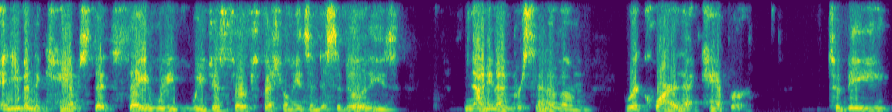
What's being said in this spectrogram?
and even the camps that say we we just serve special needs and disabilities 99% of them require that camper to be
